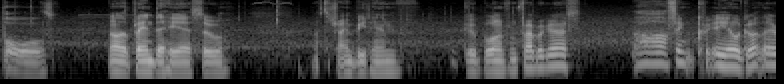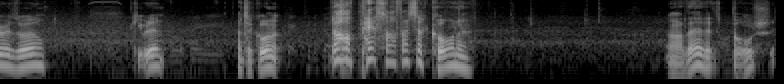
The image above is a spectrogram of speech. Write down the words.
Balls. No, they're playing De Gea, so I have to try and beat him. Good ball in from Fabregas. Oh, I think Cahill got there as well. Keep it in. That's a corner. Oh, piss off. That's a corner. Oh, there, that's bullshit.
